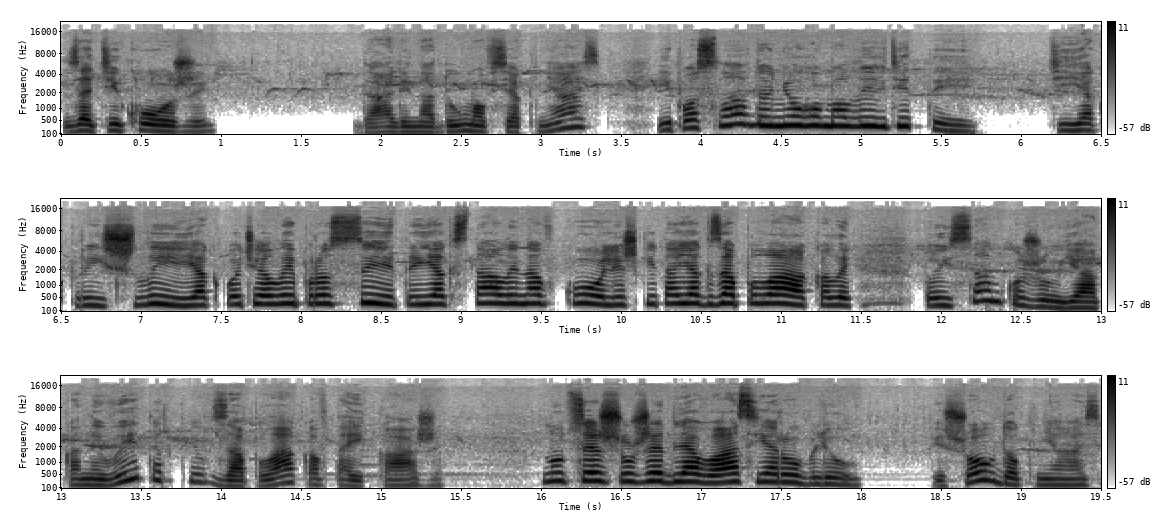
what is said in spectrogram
за ті кожі. Далі надумався князь і послав до нього малих дітей. Ті, як прийшли, як почали просити, як стали навколішки та як заплакали, то й сам кожум'яка не витерпів, заплакав та й каже Ну, це ж уже для вас я роблю. Пішов до князя.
